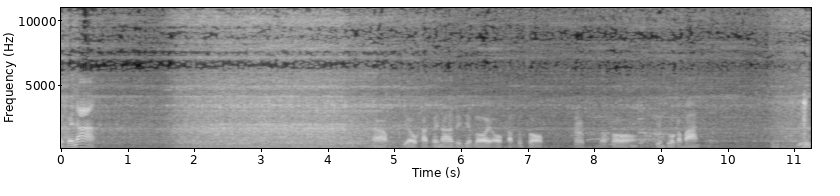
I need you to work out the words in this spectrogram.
ปิดไฟหน้า อ้าว เดี๋ยวขัดไฟหน้าเสร็จเรียบร้อยออกขับทดสอบ ครับ แล้วก็เตรียมตัวกลับบ้าน ดู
